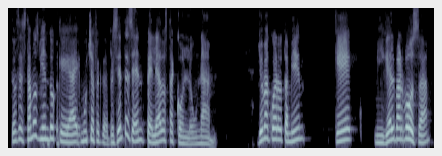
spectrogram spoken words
Entonces, estamos viendo que hay mucha afectación. El presidente se han peleado hasta con la UNAM. Yo me acuerdo también que Miguel Barbosa,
